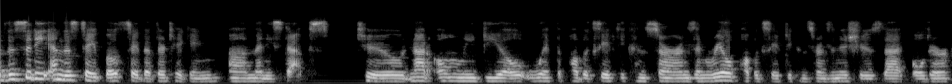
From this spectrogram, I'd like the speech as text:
the city and the state both say that they're taking uh, many steps to not only deal with the public safety concerns and real public safety concerns and issues that older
